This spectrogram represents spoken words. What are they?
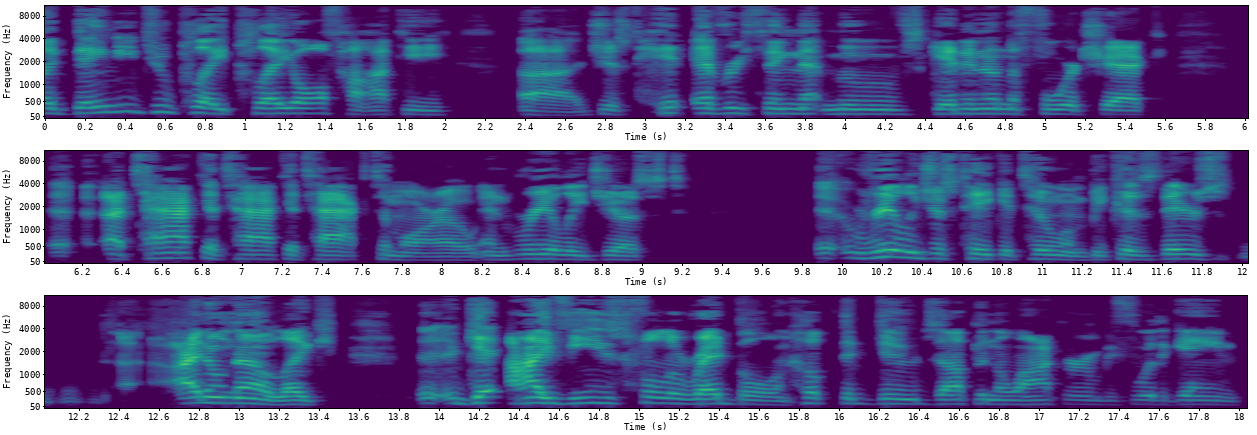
Like they need to play playoff hockey, uh, just hit everything that moves, get in on the forecheck, attack, attack, attack tomorrow, and really just, really just take it to him because there's, I don't know, like get IVs full of Red Bull and hook the dudes up in the locker room before the game.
